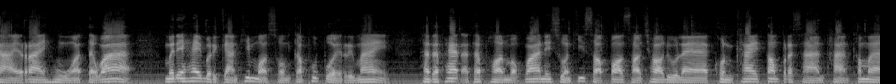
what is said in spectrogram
จ่ายรายหัว แต่ว่าไม่ได้ให้บริการที่เหมาะสมกับผู้ป่วยหรือไม่ทันตแพทย์อัธพรบอกว่าในส่วนที่สปสช ดูแล คนไข้ต้องประสานผ่านเข้ามา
